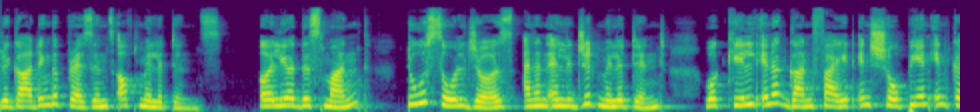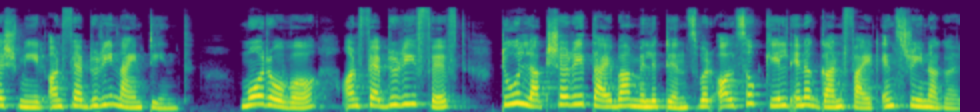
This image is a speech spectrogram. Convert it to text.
regarding the presence of militants. Earlier this month, two soldiers and an alleged militant were killed in a gunfight in Shopian in Kashmir on February 19th. Moreover, on February 5th, two Lashkar-e-Taiba militants were also killed in a gunfight in Srinagar.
